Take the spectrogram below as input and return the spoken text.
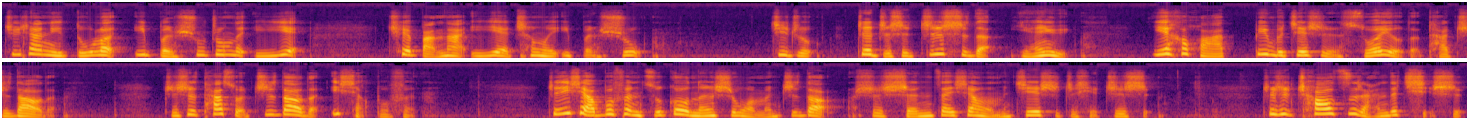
就像你读了一本书中的一页，却把那一页称为一本书。记住，这只是知识的言语。耶和华并不揭示所有的他知道的，只是他所知道的一小部分。这一小部分足够能使我们知道是神在向我们揭示这些知识。这是超自然的启示，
